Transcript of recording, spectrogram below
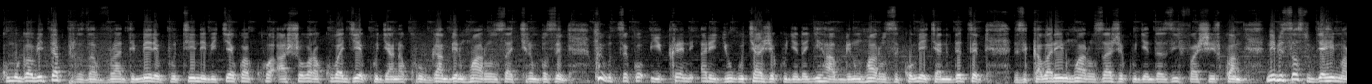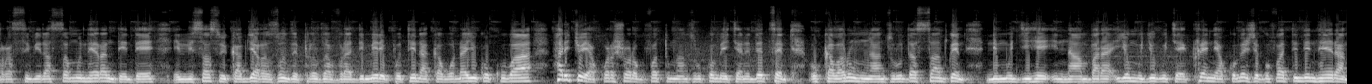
ku mugabo bita perezida Vladimir Putin bikekwa ko ashobora kuba agiye kujyana ku rugamba intwaro za kirimbuzi. Twibutse ko Ukraine ari igihugu cyaje kugenda gihabwa intwaro zikomeye cyane ndetse zikaba ari intwaro zaje kugenda zifashishwa. N'ibisasu bya himarasi birasa mu ntera ndende. Ibi bisasu bikaba byarazonze perezida Vladimir Putin akabona yuko kuba hari icyo yakora ashobora gufata umwanzuro ukomeye cyane ndetse ukaba ari umwanzuro udasanzwe. Ni mu gihe intambara yo mu gihugu cya Ukraine yakomeje gufata indi ntera.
